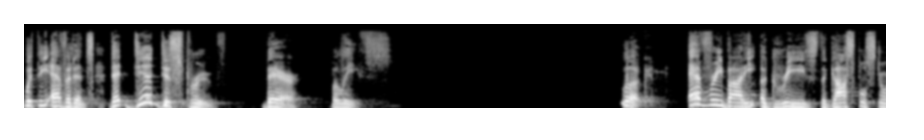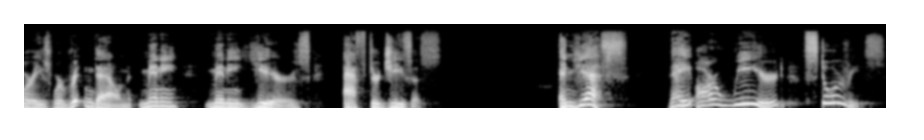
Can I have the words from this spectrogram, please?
with the evidence that did disprove their beliefs. Look, everybody agrees the gospel stories were written down many, many years after Jesus. And yes, they are weird stories.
